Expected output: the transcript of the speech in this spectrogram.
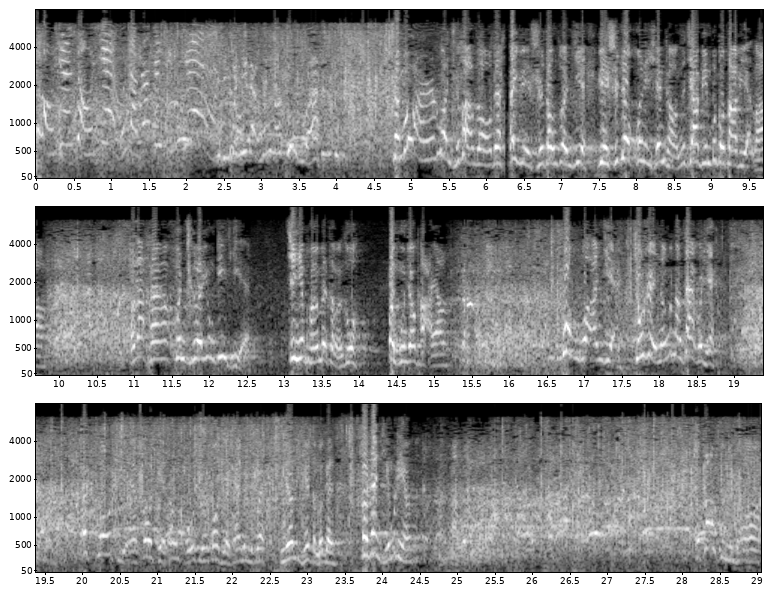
讨厌讨厌，我在这儿跟你你说你俩能不能住嘴？什么乱七八糟的，还陨石当钻戒，陨石掉婚礼现场，那嘉宾不都擦瘪了？完了还婚车用地铁，亲戚朋友们怎么坐？办公交卡呀？过不过安检？酒水能不能带过去？还高铁，高铁当头车，高铁开那么快，你让李铁怎么跟？到站停不停？我告诉你们啊，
